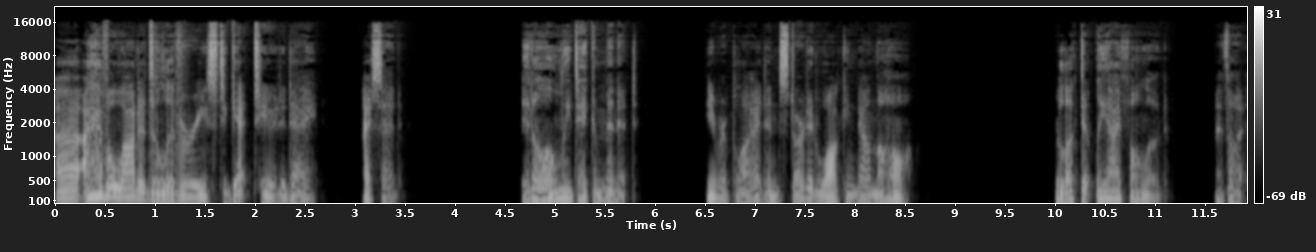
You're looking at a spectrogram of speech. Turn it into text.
Uh, I have a lot of deliveries to get to today, I said. It'll only take a minute, he replied and started walking down the hall. Reluctantly, I followed. I thought,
